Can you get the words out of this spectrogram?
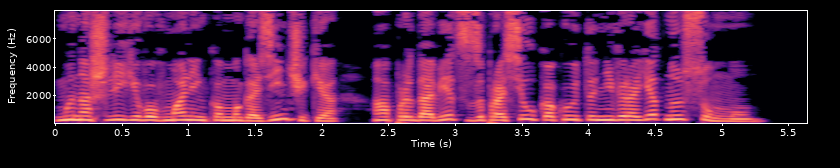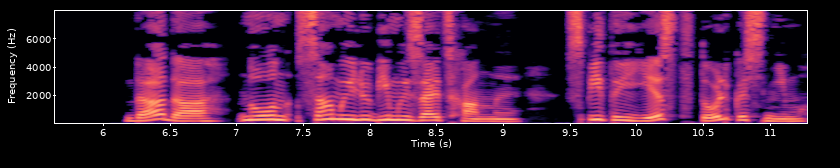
Мы нашли его в маленьком магазинчике, а продавец запросил какую-то невероятную сумму. Да-да, но он самый любимый заяц Ханны. Спит и ест только с ним.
